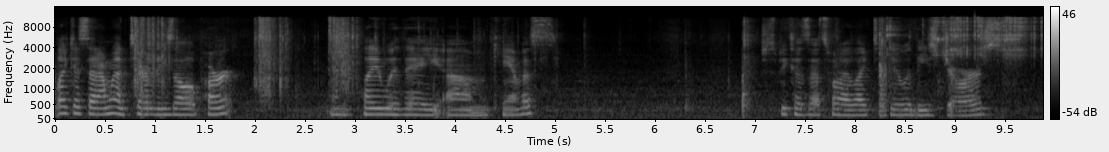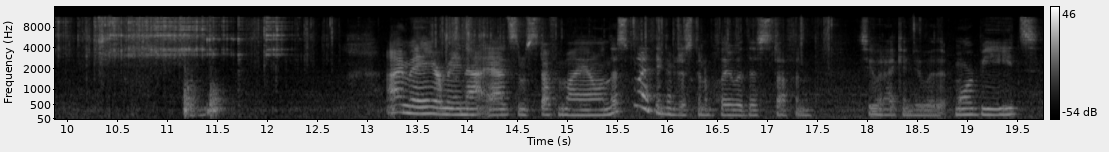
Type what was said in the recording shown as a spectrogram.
like I said, I'm going to tear these all apart and play with a um, canvas. Just because that's what I like to do with these jars. I may or may not add some stuff of my own. This one I think I'm just going to play with this stuff and see what I can do with it. More beads.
